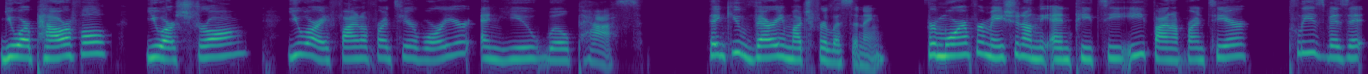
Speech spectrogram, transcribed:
you are powerful, you are strong, you are a final frontier warrior, and you will pass. Thank you very much for listening. For more information on the NPTE Final Frontier, please visit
